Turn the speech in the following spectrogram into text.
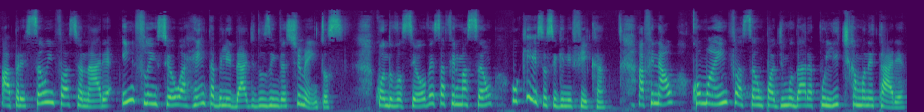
a pressão inflacionária influenciou a rentabilidade dos investimentos. Quando você ouve essa afirmação, o que isso significa? Afinal, como a inflação pode mudar a política monetária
